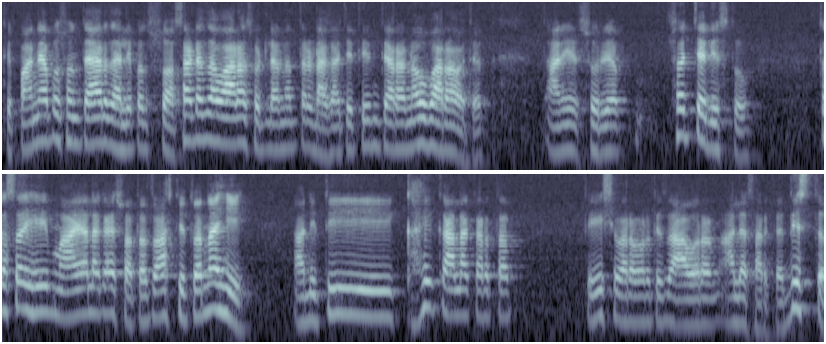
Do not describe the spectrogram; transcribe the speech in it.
ते पाण्यापासून तयार झाले पण सोसाट्याचा वारा सुटल्यानंतर ढगाचे तीन तेरा नऊ बारा होतात आणि सूर्य स्वच्छ दिसतो. तसं ही मायाला काय स्वतःचं अस्तित्व नाही आणि ती काही काला करतात ते ईश्वरावर त्याचं आवरण आल्यासारखं दिसतं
